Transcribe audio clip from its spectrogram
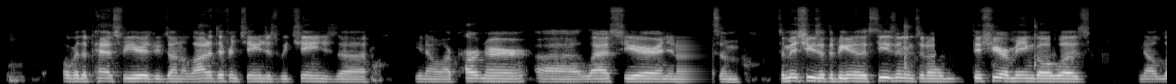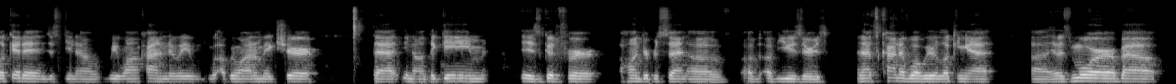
over the past few years. We've done a lot of different changes. We changed, uh, you know, our partner uh, last year, and you know, some some issues at the beginning of the season. And so this year, our main goal was, you know, look at it and just, you know, we want continuity. We want to make sure that you know the game is good for 100% of, of, of users, and that's kind of what we were looking at. Uh, it was more about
